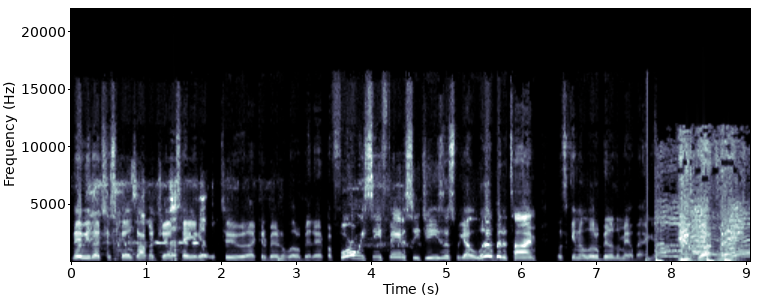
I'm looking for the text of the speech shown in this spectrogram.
Maybe that's just because I'm a Jets hater too. That could have been a little bit it. Before we see Fantasy Jesus, we got a little bit of time. Let's get a little bit of the mailbag. You've got mail.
